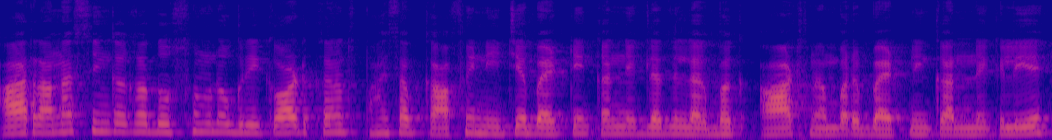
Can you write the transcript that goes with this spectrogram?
आर राणा सिंह का अगर दोस्तों हम लोग रिकॉर्ड करें तो भाई साहब काफ़ी नीचे बैटिंग करने के लिए लगभग आठ नंबर बैटिंग करने के लिए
